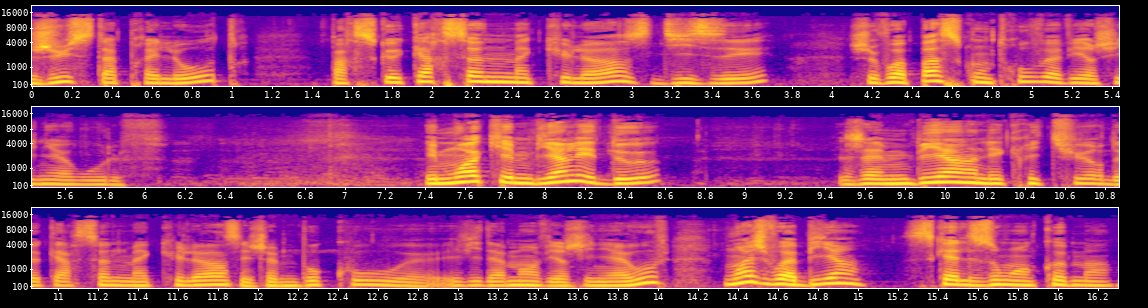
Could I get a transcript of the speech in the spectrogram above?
juste après l'autre parce que Carson McCullers disait Je ne vois pas ce qu'on trouve à Virginia Woolf. Et moi qui aime bien les deux, j'aime bien l'écriture de Carson McCullers et j'aime beaucoup euh, évidemment Virginia Woolf. Moi, je vois bien ce qu'elles ont en commun,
